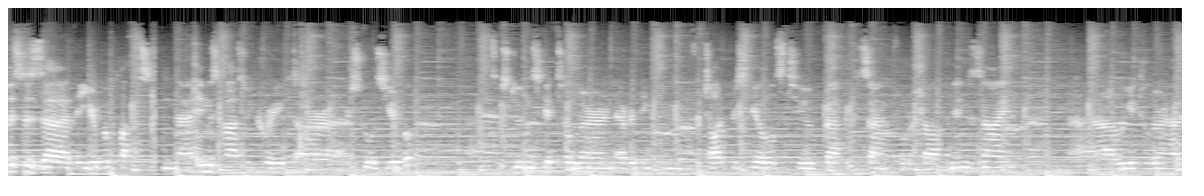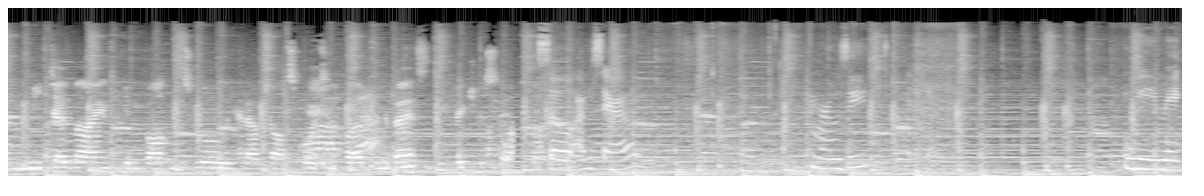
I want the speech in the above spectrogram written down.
This is uh, the yearbook class. And, uh, in this class we create our, uh, our school's yearbook. So students get to learn everything from photography skills to graphic design with Photoshop and InDesign. Uh, we get to learn how to meet deadlines, we get involved in school, we head out to all sports and clubs and events and take pictures. So I'm Sarah. I'm Rosie. We make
